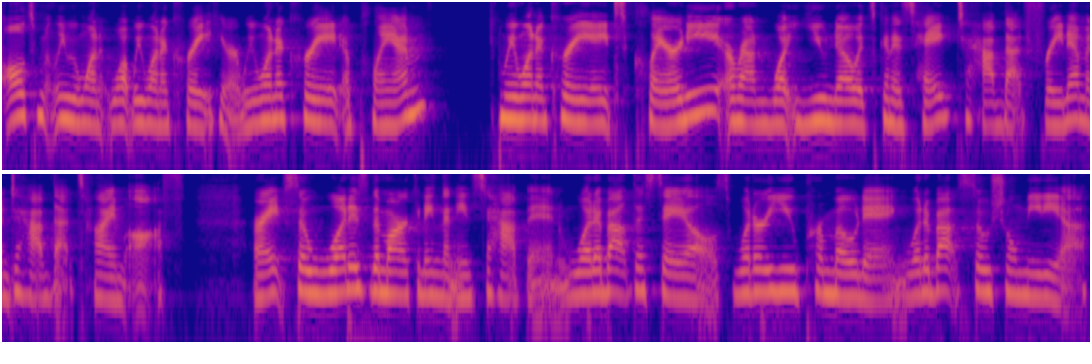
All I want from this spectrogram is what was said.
ultimately we want what we want to create here. We want to create a plan. We want to create clarity around what you know it's going to take to have that freedom and to have that time off. All right. So, what is the marketing that needs to happen? What about the sales? What are you promoting? What about social media?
